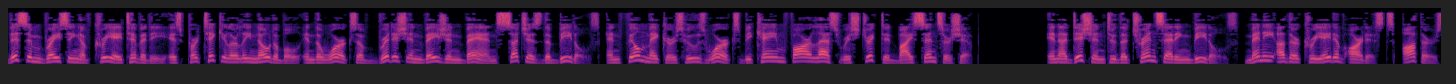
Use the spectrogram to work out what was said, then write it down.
This embracing of creativity is particularly notable in the works of British invasion bands such as the Beatles, and filmmakers whose works became far less restricted by censorship. In addition to the trendsetting Beatles, many other creative artists, authors,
